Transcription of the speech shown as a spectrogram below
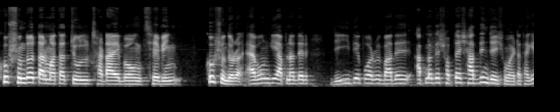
খুব সুন্দর তার মাথার চুল, ছাটা এবং শেভিং খুব সুন্দর। এবং কি আপনাদের যে ঈদে, পর্বে, বাদে, আপনাদের সপ্তাহে সাত দিন যেই সময়টা থাকে,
